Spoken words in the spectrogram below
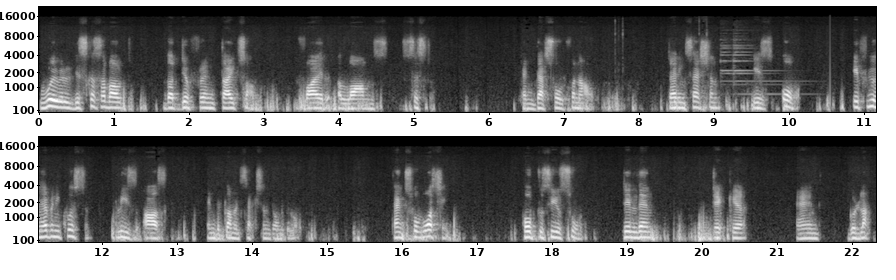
we will discuss about the different types of fire alarms system. And that's all for now. Training session is over. If you have any question, please ask in the comment section down below. Thanks for watching. Hope to see you soon. Till then, take care and good luck.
